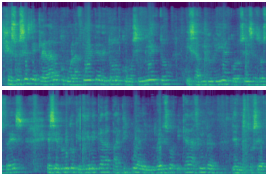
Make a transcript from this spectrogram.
Jesús es declarado como la fuente de todo conocimiento y sabiduría en Colosenses 2.3 es el único que tiene cada partícula del universo y cada fibra de nuestro ser.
